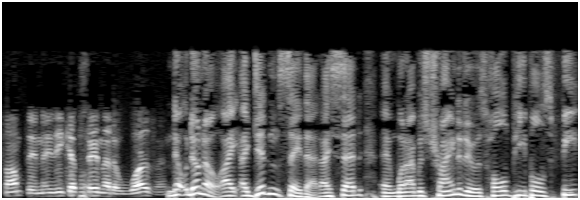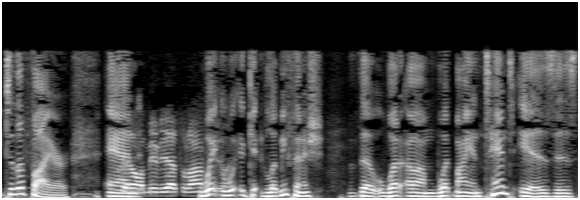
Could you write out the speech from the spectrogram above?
something, and he kept saying that it wasn't. No, no, no. I, I didn't say that. I said, and what I was trying to do is hold people's feet to the fire. And well, maybe that's what I'm wait, doing. wait, let me finish. The what um what my intent is is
